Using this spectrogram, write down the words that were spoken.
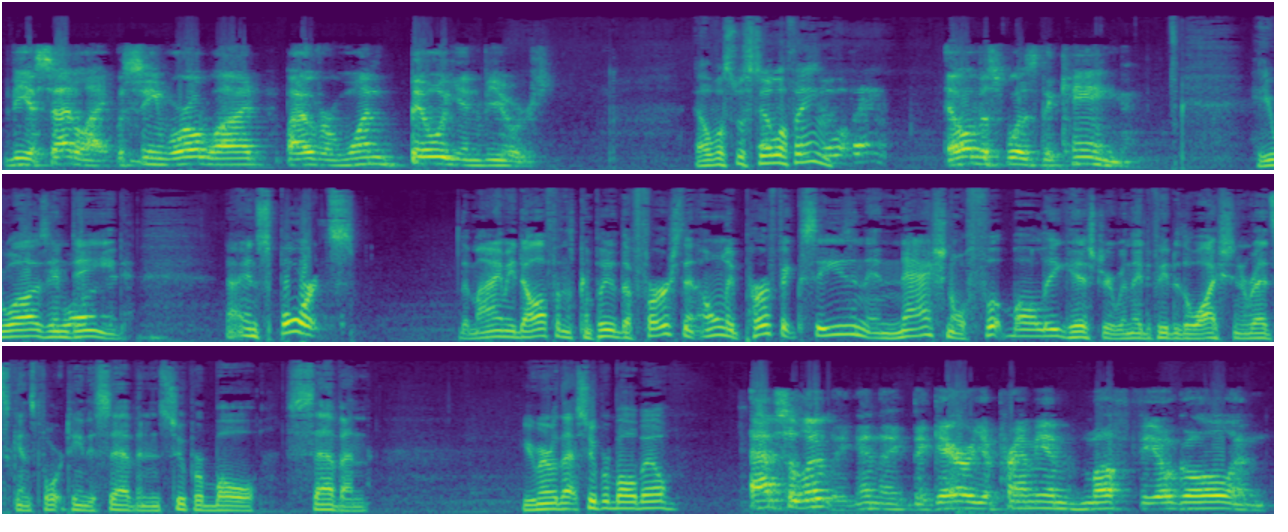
via satellite was seen worldwide by over one billion viewers. Elvis was still a thing. Elvis was the king. He was indeed. Now in sports, the Miami Dolphins completed the first and only perfect season in National Football League history when they defeated the Washington Redskins 14 to 7 in Super Bowl 7. You remember that Super Bowl, Bill? Absolutely. And the, the Gary Yepremian muff field goal and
